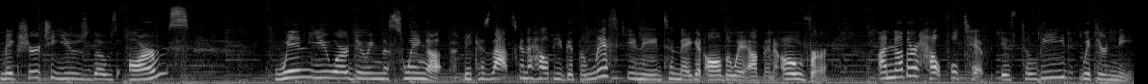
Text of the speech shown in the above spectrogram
Make sure to use those arms when you are doing the swing up because that's gonna help you get the lift you need to make it all the way up and over. Another helpful tip is to lead with your knee.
